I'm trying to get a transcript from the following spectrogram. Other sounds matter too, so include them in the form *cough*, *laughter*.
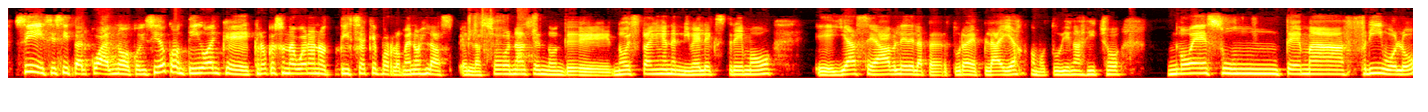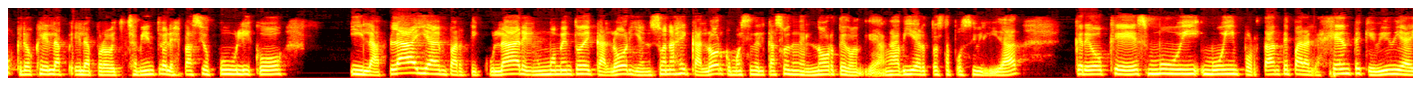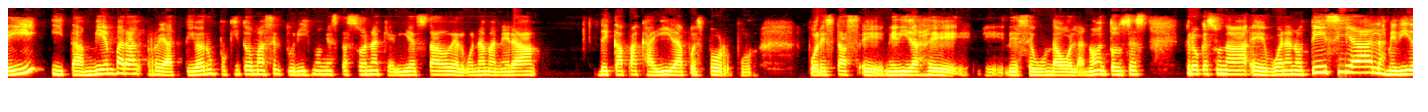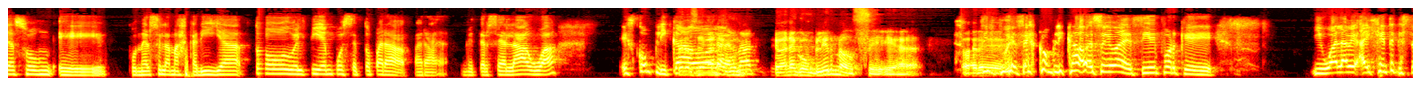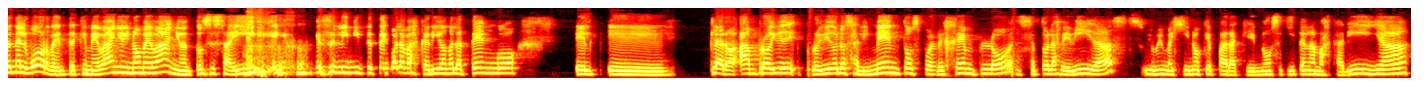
Sí, sí, sí, tal cual. No, coincido contigo en que creo que es una buena noticia que por lo menos las, en las zonas en donde no están en el nivel extremo eh, ya se hable de la apertura de playas, como tú bien has dicho. No es un tema frívolo, creo que el, aprovechamiento del espacio público y la playa en particular en un momento de calor y en zonas de calor, como es en el caso en el norte, donde han abierto esta posibilidad, creo que es muy, muy importante para la gente que vive ahí y también para reactivar un poquito más el turismo en esta zona que había estado de alguna manera de capa caída, pues por, por, por estas eh, medidas de, segunda ola, ¿no? Entonces, creo que es una eh, buena noticia. Las medidas son eh, ponerse la mascarilla todo el tiempo, excepto para, para meterse al agua. Es complicado, la verdad. ¿Se van a cumplir? No sé. pues es complicado, eso iba a decir, porque igual hay gente que está en el borde, entre que me baño y no me baño, entonces ahí *laughs* en ese límite tengo la mascarilla o no la tengo. El, eh, claro, han prohibido, los alimentos, por ejemplo, excepto las bebidas. Yo me imagino que para que no se quiten la mascarilla,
